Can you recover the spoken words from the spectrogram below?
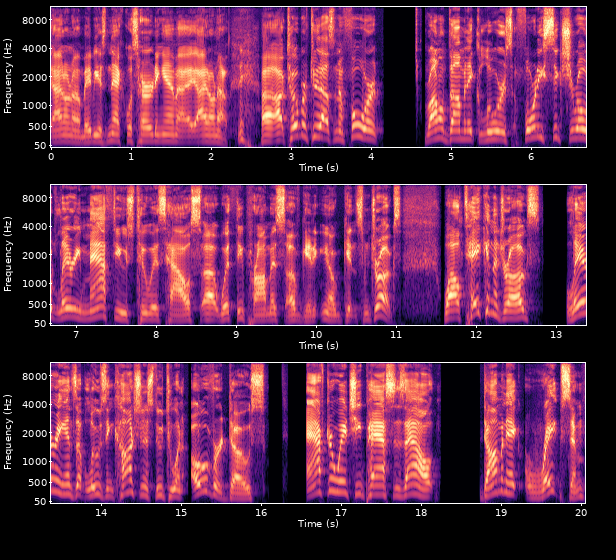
I don't know. Maybe his neck was hurting him. I, I don't know. Uh, October of 2004. Ronald Dominic lures 46 year old Larry Matthews to his house uh, with the promise of getting, you know, getting some drugs. While taking the drugs, Larry ends up losing consciousness due to an overdose, after which he passes out. Dominic rapes him,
